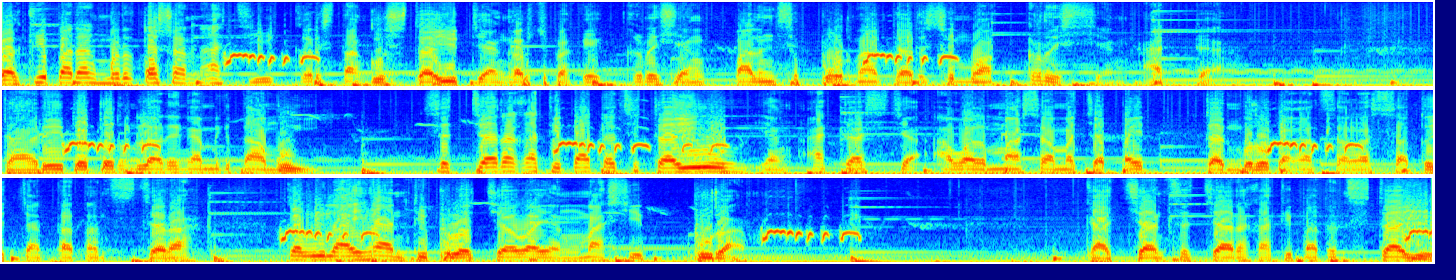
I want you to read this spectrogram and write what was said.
Bagi para mertosan aji keris tangguh sedayu dianggap sebagai keris yang paling sempurna dari semua keris yang ada. Dari tutur nular yang kami ketahui Sejarah Kadipaten Sedayu yang ada sejak awal masa Majapahit dan merupakan salah satu catatan sejarah kewilayahan di Pulau Jawa yang masih buram. Kajian sejarah Kadipaten Sedayu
